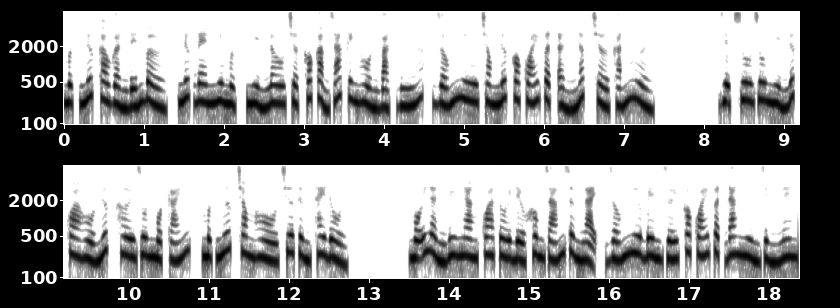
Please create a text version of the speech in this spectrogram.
Mực nước cao gần đến bờ, nước đen như mực, nhìn lâu chợt có cảm giác kinh hồn bạt vía, giống như trong nước có quái vật ẩn nấp chờ cắn người. Diệp Du Du nhìn lướt qua hồ nước hơi run một cái, mực nước trong hồ chưa từng thay đổi. Mỗi lần đi ngang qua tôi đều không dám dừng lại, giống như bên dưới có quái vật đang nhìn rình lên.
